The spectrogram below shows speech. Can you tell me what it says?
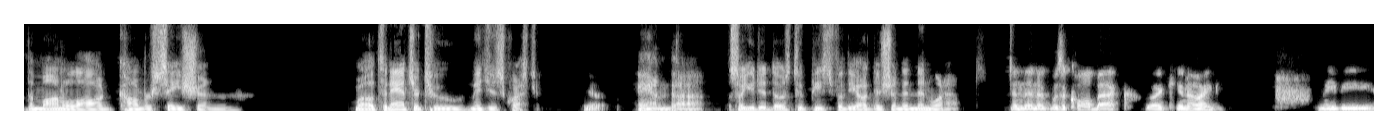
the monologue conversation. Well, it's an answer to Midge's question. Yeah. And uh, so you did those two pieces for the audition, and then what happened? And then it was a callback. Like you know, I maybe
